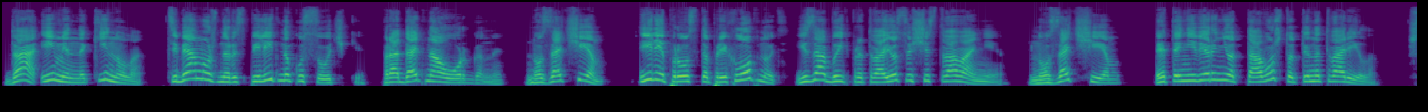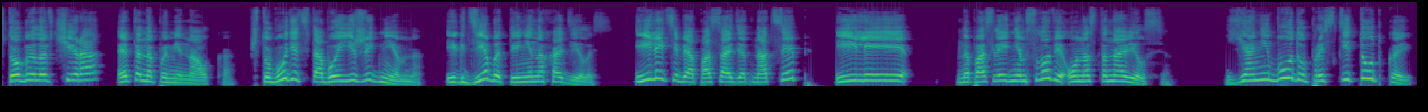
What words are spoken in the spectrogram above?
Да, именно кинула. Тебя можно распилить на кусочки, продать на органы. Но зачем? Или просто прихлопнуть и забыть про твое существование. Но зачем? Это не вернет того, что ты натворила. Что было вчера, это напоминалка. Что будет с тобой ежедневно. И где бы ты ни находилась. Или тебя посадят на цепь, или... На последнем слове он остановился. «Я не буду проституткой,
